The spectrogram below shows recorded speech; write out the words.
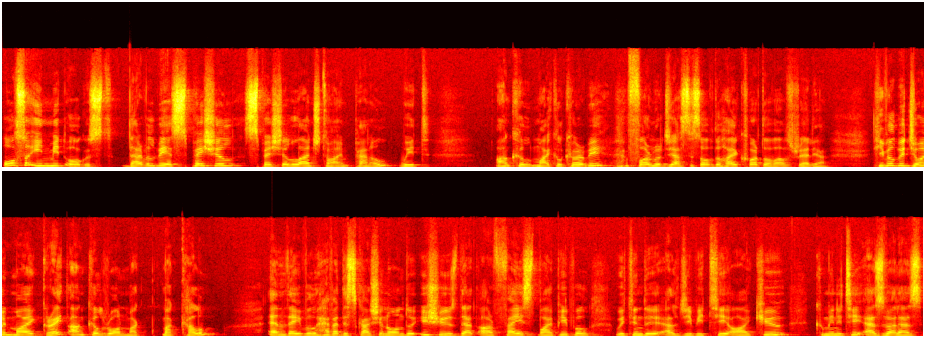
Also in mid-August, there will be a special, special lunchtime panel with Uncle Michael Kirby, former Justice of the High Court of Australia. He will be joined by great uncle Ron McCallum, and they will have a discussion on the issues that are faced by people within the LGBTIQ community as well as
